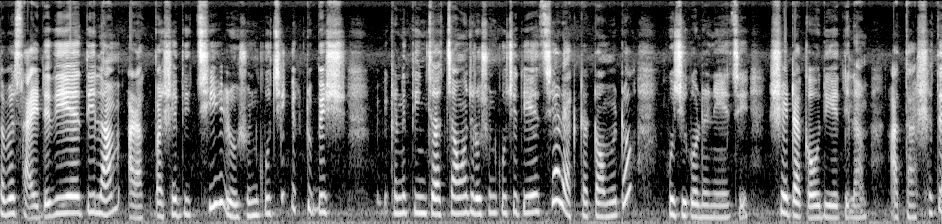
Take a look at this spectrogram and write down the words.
তবে সাইডে দিয়ে দিলাম আর এক পাশে দিচ্ছি রসুন কুচি। একটু বেশ এখানে তিন চার চামচ রসুন কুচি দিয়েছি আর একটা টমেটো কুচি করে নিয়েছি। সেটাকেও দিয়ে দিলাম। আর তার সাথে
